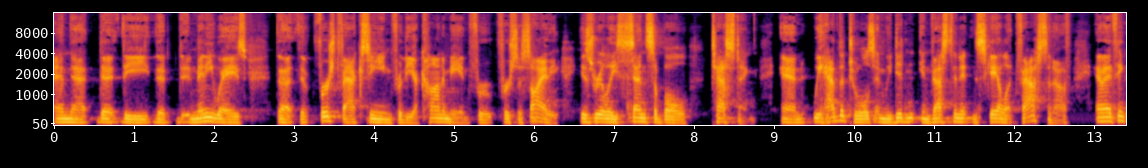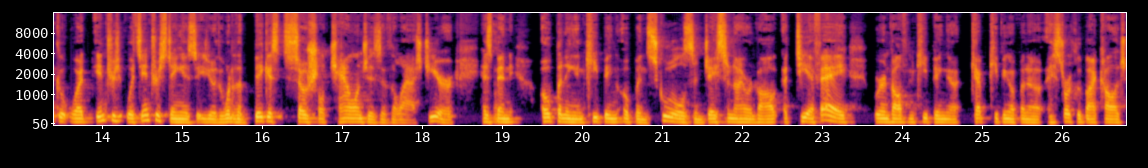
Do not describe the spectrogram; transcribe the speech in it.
and that the the, the in many ways the the first vaccine for the economy and for for society is really sensible testing and we had the tools and we didn't invest in it and scale it fast enough. And I think what inter- what's interesting is you know one of the biggest social challenges of the last year has been opening and keeping open schools. And Jason and I were involved at TFA. We're involved in keeping a, kept keeping open a historically black college,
